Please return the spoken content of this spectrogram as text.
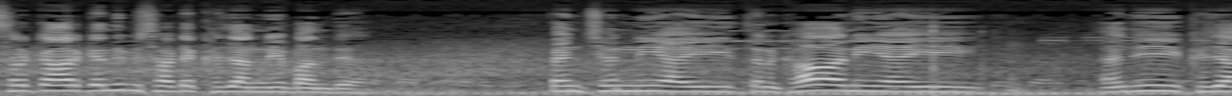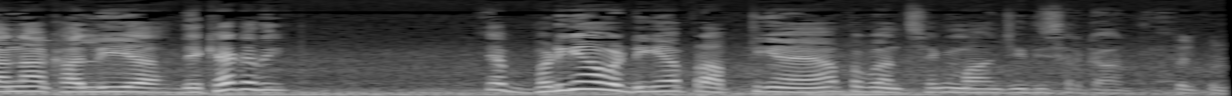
ਸਰਕਾਰ ਕਹਿੰਦੀ ਵੀ ਸਾਡੇ ਖਜ਼ਾਨੇ ਬੰਦ ਆ। ਪੈਨਸ਼ਨ ਨਹੀਂ ਆਈ, ਤਨਖਾਹ ਨਹੀਂ ਆਈ। ਹਾਂਜੀ, ਖਜ਼ਾਨਾ ਖਾਲੀ ਆ। ਦੇਖਿਆ ਕਦੀ? ਇਹ ਬੜੀਆਂ ਵੱਡੀਆਂ ਪ੍ਰਾਪਤੀਆਂ ਆ ਭਗਵੰਤ ਸਿੰਘ ਮਾਨ ਜੀ ਦੀ ਸਰਕਾਰ ਦੀ ਬਿਲਕੁਲ।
